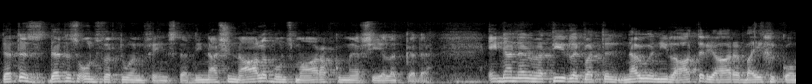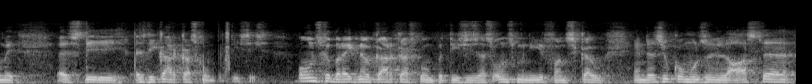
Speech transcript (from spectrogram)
Dit is dit is ons vertoonvenster, die nasionale Bonsmara kommersiële kudde. En dan nou natuurlik wat nou in die later jare bygekom het, is die is die karkas kompetisies. Ons gebruik nou karkas kompetisies as ons manier van skou en dis hoekom ons in die laaste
